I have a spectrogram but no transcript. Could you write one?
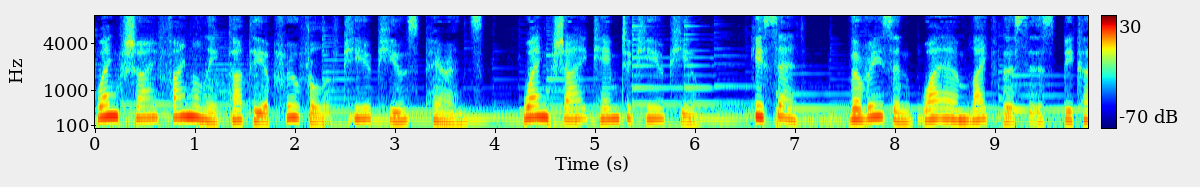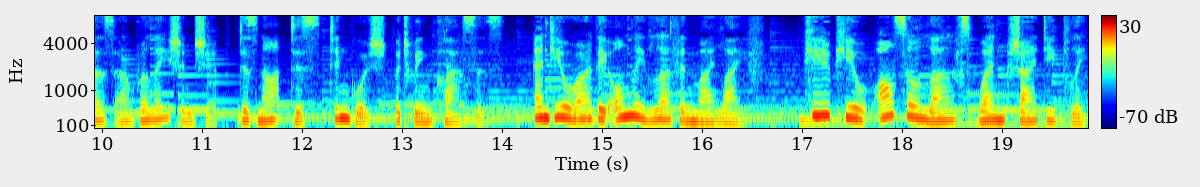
Wang Shai finally got the approval of Qiu's parents. Wang Shai came to Qiu. He said, the reason why I'm like this is because our relationship does not distinguish between classes. And you are the only love in my life. Qiu also loves Wang Shai deeply.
